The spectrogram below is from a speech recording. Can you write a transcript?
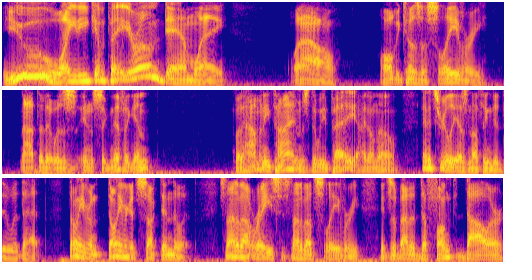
You, Whitey, can pay your own damn way. Wow. All because of slavery. Not that it was insignificant, but how many times do we pay? I don't know. And it really has nothing to do with that. Don't even don't even get sucked into it. It's not about race. It's not about slavery. It's about a defunct dollar,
